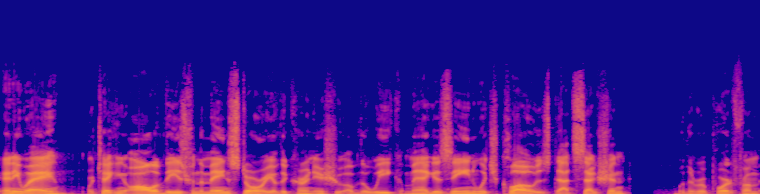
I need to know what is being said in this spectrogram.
Anyway, we're taking all of these from the main story of the current issue of The Week magazine, which closed that section with a report from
